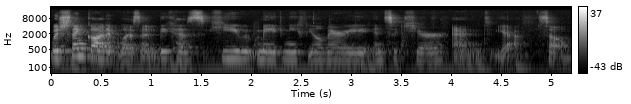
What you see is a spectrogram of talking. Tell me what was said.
which thank God it wasn't because he made me feel very insecure and yeah so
